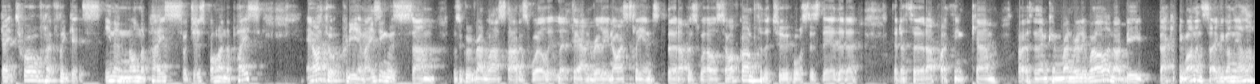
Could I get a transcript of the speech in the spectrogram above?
Gate 12 hopefully gets in and on the pace or just behind the pace. And I thought pretty amazing was um, was a good run last start as well. It let down really nicely and third up as well. So I've gone for the two horses there that are that are third up. I think um, both of them can run really well, and I'd be backing one and saving on the other.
